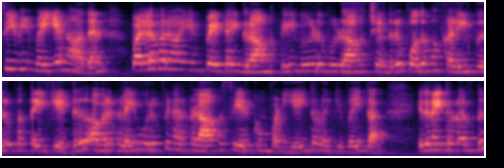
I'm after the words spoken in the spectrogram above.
சி வி மெய்யநாதன் பல்லவராயன்பேட்டை கிராமத்தில் வீடு வீடாக சென்று பொதுமக்களின் விருப்பத்தை கேட்டு அவர்களை உறுப்பினர்களாக சேர்க்கும் பணியை தொடங்கி வைத்தார். இதனைத் தொடர்ந்து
